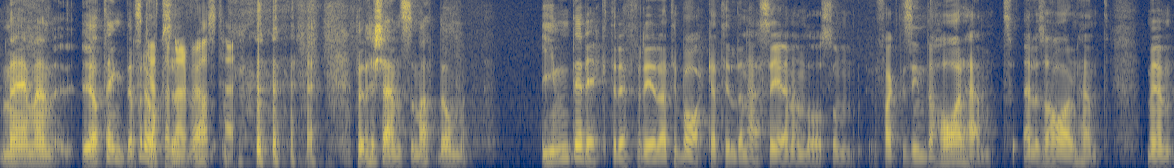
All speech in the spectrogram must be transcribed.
nej, men jag tänkte på det också. nervöst här. För det känns som att de indirekt refererar tillbaka till den här scenen då som faktiskt inte har hänt. Eller så har den hänt. Men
